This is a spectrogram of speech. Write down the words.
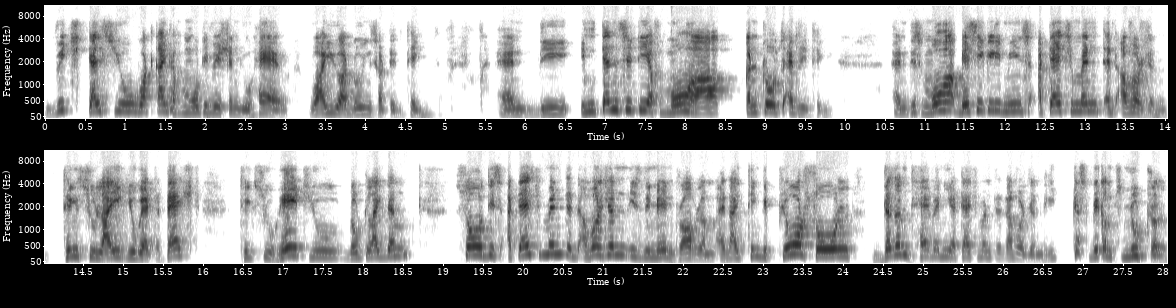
which tells you what kind of motivation you have, why you are doing certain things. And the intensity of moha controls everything. And this moha basically means attachment and aversion. Things you like, you get attached. Things you hate, you don't like them. So, this attachment and aversion is the main problem. And I think the pure soul doesn't have any attachment and aversion. He just becomes neutral,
